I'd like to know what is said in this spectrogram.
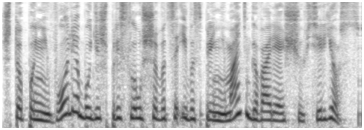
что поневоле будешь прислушиваться и воспринимать говорящую всерьез.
